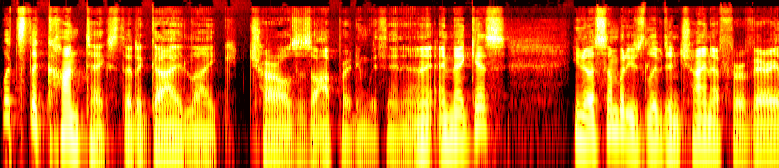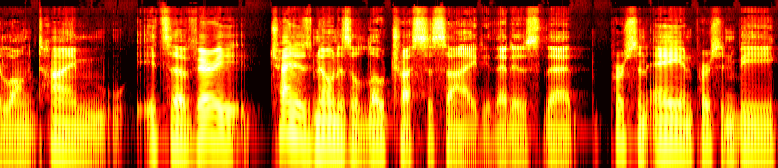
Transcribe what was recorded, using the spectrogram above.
What's the context that a guy like Charles is operating within? And, and I guess, you know, somebody who's lived in China for a very long time, it's a very, China is known as a low trust society. That is, that person A and person B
